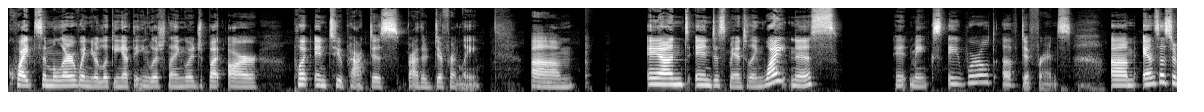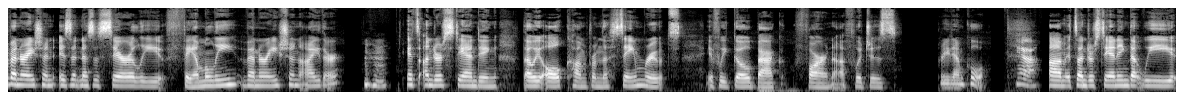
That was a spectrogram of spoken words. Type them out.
quite similar when you're looking at the English language, but are put into practice rather differently. Um, and in dismantling whiteness, it makes a world of difference. Um, ancestor veneration isn't necessarily family veneration either. Mm-hmm. It's understanding that we all come from the same roots if we go back far enough, which is pretty damn cool. Yeah. Um, it's understanding that we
